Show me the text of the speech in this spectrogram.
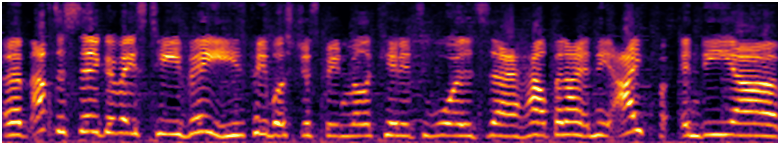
Um, after Sega Race TV, he's pretty much just been relocated towards uh, helping out in the iPhone, in the uh,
